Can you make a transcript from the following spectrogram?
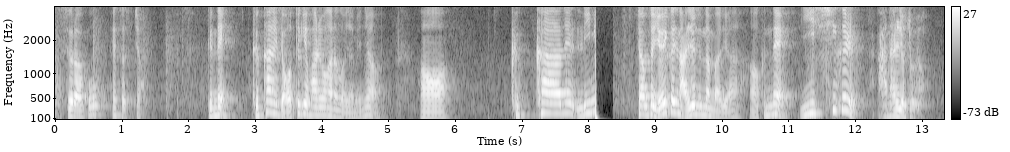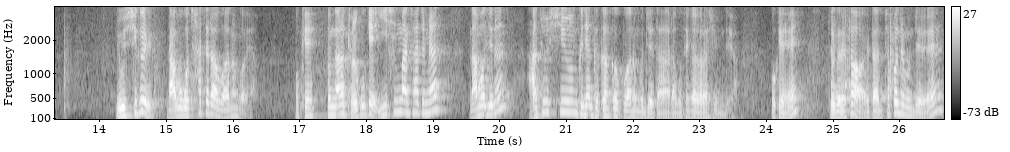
쓰라고 했었죠. 근데 극한을 이제 어떻게 활용하는 거냐면요. 어, 극한의 리밋 자, 아무튼 여기까지는 알려준단 말이야. 어, 근데 이 식을 안 알려줘요. 요 식을 나보고 찾으라고 하는 거예요. 오케이? 그럼 나는 결국에 이 식만 찾으면 나머지는 아주 쉬운 그냥 극한값 구하는 문제다라고 생각을 하시면 돼요. 오케이? 자, 그래서 일단 첫 번째 문제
